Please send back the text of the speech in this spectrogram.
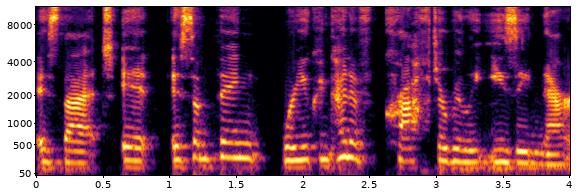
is that it is something where you can kind of craft a really easy narrative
